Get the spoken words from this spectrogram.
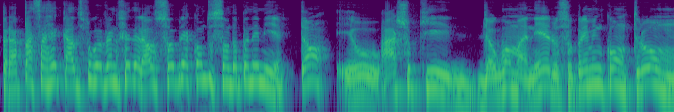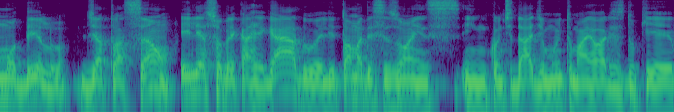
para passar recados para o governo federal sobre a condução da pandemia. Então, eu acho que, de alguma maneira, o Supremo encontrou um modelo de atuação. Ele é sobrecarregado, ele toma decisões em quantidade muito maiores do que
